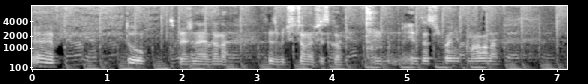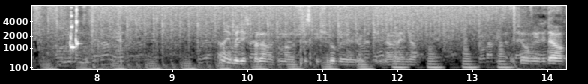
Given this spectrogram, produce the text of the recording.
E, tu sprężyna jedzona. To jest wyczyszczone wszystko. Jest dosyć fajnie pomalowana. No i będzie składane. Tu mamy wszystkie śruby, narzędzia. Wyciąło mi wideo.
